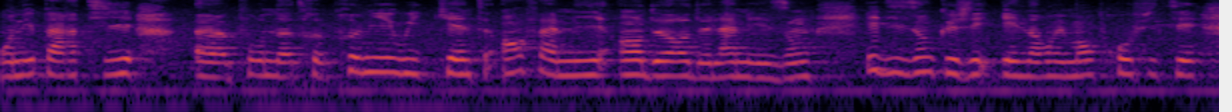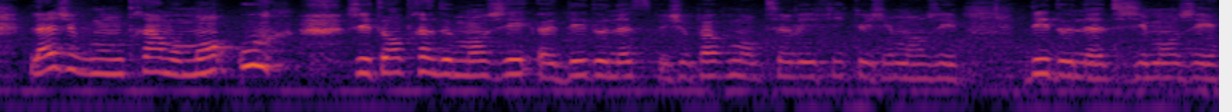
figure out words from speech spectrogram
on est parti euh, pour notre premier week-end en famille en dehors de la maison. Et disons que j'ai énormément profité. Là, je vais vous montrer un moment où j'étais en train de manger euh, des donuts. Mais je vais pas vous mentir les filles que j'ai mangé des donuts, j'ai mangé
